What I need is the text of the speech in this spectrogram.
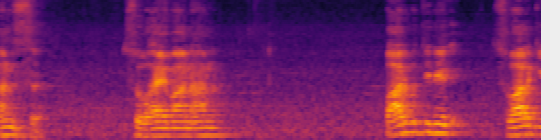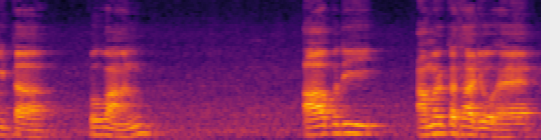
ਹੰਸ ਸੁਭਾਇਮਾਨ ਹਨ। ਪਾਰਵਤੀ ਨੇ ਸਵਾਲ ਕੀਤਾ, ਭਗਵਾਨ, ਆਪ ਦੀ ਅਮਰ ਕਥਾ ਜੋ ਹੈ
